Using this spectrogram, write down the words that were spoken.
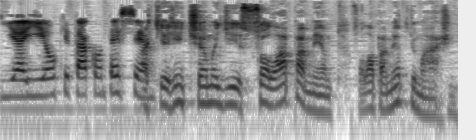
E aí é o que está acontecendo. Aqui a gente chama de solapamento, solapamento de margem.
